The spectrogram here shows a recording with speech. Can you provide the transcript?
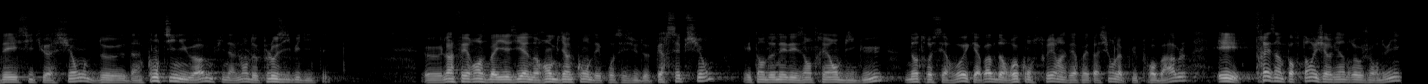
des situations d'un continuum finalement de plausibilité. Euh, l'inférence bayésienne rend bien compte des processus de perception, étant donné les entrées ambiguës, notre cerveau est capable d'en reconstruire l'interprétation la plus probable. Et très important, et j'y reviendrai aujourd'hui,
